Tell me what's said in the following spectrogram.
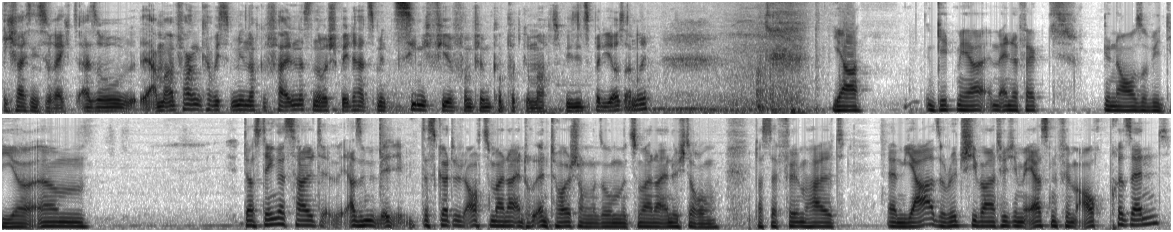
ich weiß nicht so recht. Also am Anfang habe ich es mir noch gefallen lassen, aber später hat es mir ziemlich viel vom Film kaputt gemacht. Wie sieht es bei dir aus, André? Ja, geht mir im Endeffekt genauso wie dir. Ähm, das Ding ist halt, also das gehört auch zu meiner Ent- Enttäuschung, so zu meiner Ernüchterung, dass der Film halt, ähm, ja, also Richie war natürlich im ersten Film auch präsent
